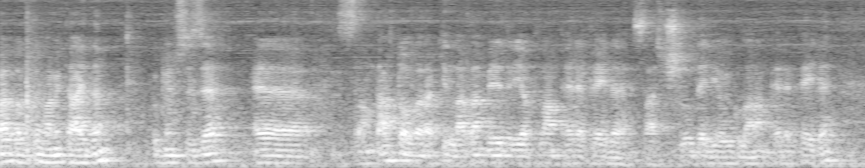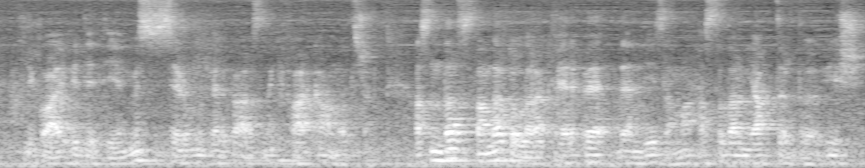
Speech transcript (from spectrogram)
Merhaba, Doktor Hamit Aydın. Bugün size e, standart olarak yıllardan beridir yapılan PRP ile, saçlı deliğe uygulanan PRP ile Licoiv dediğimiz serumlu PRP arasındaki farkı anlatacağım. Aslında standart olarak PRP dendiği zaman hastaların yaptırdığı iş,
